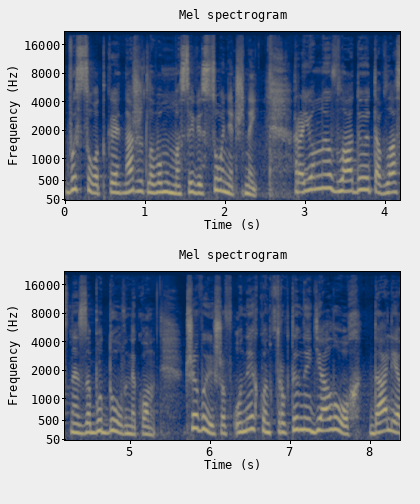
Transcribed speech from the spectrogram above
висотки на житловому масиві Сонячний, районною владою та власне забудовником. Чи вийшов у них конструктивний діалог? Далі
